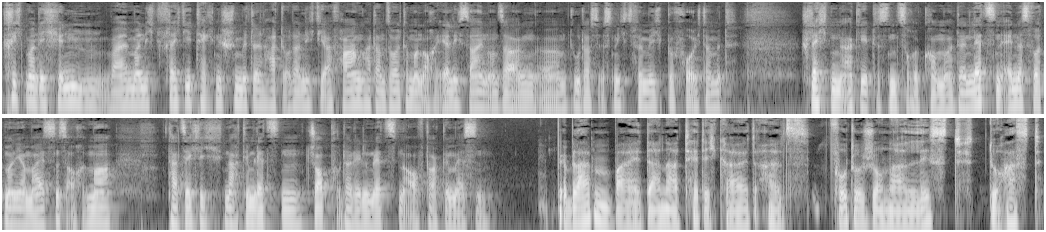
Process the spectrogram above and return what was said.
kriegt man nicht hin, weil man nicht vielleicht die technischen Mittel hat oder nicht die Erfahrung hat, dann sollte man auch ehrlich sein und sagen, äh, du, das ist nichts für mich, bevor ich damit schlechten Ergebnissen zurückkomme. Denn letzten Endes wird man ja meistens auch immer tatsächlich nach dem letzten Job oder dem letzten Auftrag gemessen. Wir bleiben bei deiner Tätigkeit als Fotojournalist. Du hast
